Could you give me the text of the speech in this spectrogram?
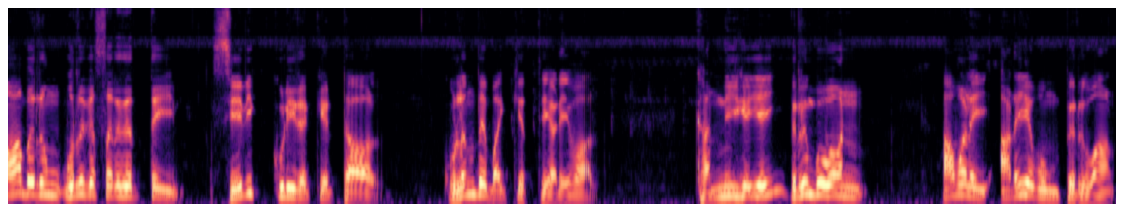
மாபெரும் முருக சரிதத்தை செவிக்குளிர கேட்டால் குழந்தை பாக்கியத்தை அடைவாள். கன்னிகையை விரும்புபவன் அவளை அடையவும் பெறுவான்.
